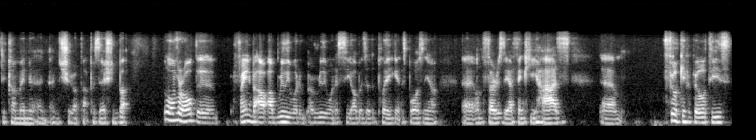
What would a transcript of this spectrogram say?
to come in and, and shoot up that position. But overall, the fine. But I, I really want to I really want to see Abedzadeh play against Bosnia uh, on Thursday. I think he has um, full capabilities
